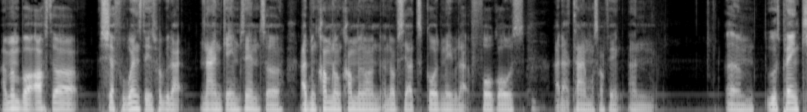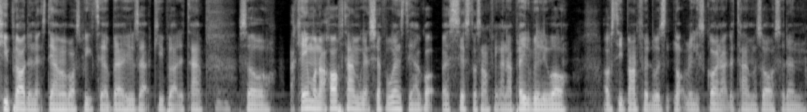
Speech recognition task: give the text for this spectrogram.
I remember after Sheffield Wednesday, it's probably like nine games in, so I'd been coming on, coming on, and obviously I'd scored maybe like four goals mm. at that time or something, and um, we was playing QPR the next day. I remember I was speaking to Ebere, he was at QPR at the time, so I came on at half time against Sheffield Wednesday. I got an assist or something, and I played really well. Obviously, Bamford was not really scoring at the time as well. So then,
